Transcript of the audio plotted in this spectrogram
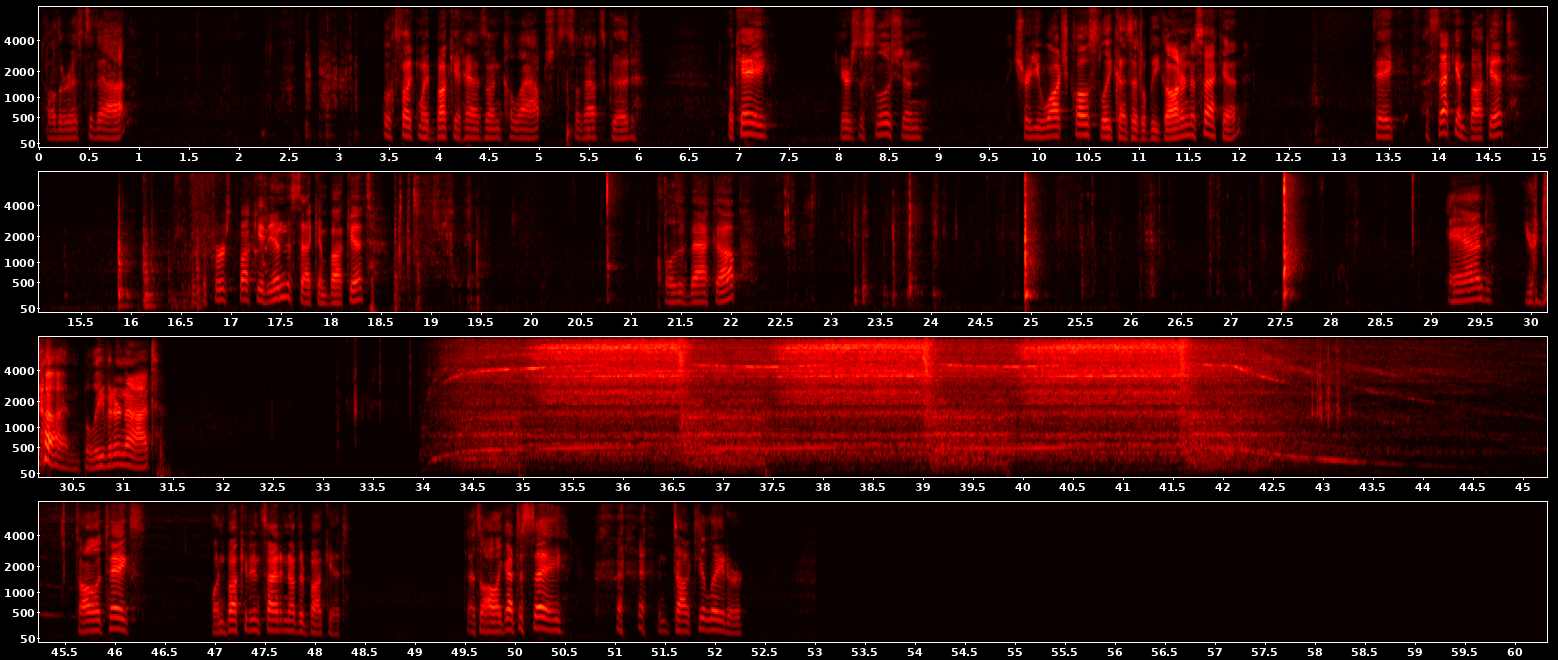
All there is to that. Looks like my bucket has uncollapsed, so that's good. Okay, here's the solution. Make sure you watch closely because it'll be gone in a second. Take a second bucket, put the first bucket in the second bucket, close it back up. And you're done, believe it or not. That's all it takes. One bucket inside another bucket. That's all I got to say. Talk to you later.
